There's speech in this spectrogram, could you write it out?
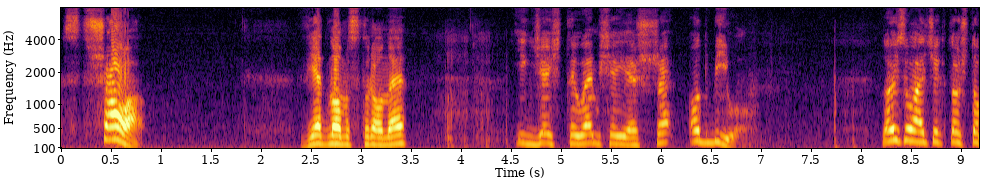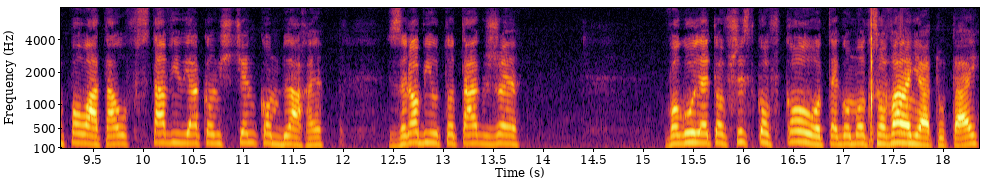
strzała w jedną stronę i gdzieś tyłem się jeszcze odbiło. No i słuchajcie, ktoś to połatał, wstawił jakąś cienką blachę, zrobił to tak, że w ogóle to wszystko w koło tego mocowania tutaj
